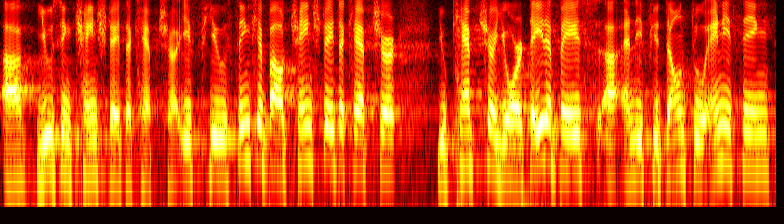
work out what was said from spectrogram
uh, using change data capture. If you think about change data capture, you capture your database, uh, and if you don't do anything,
